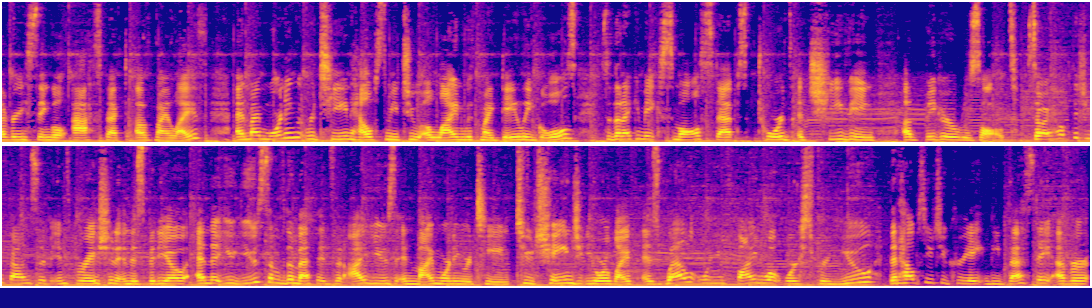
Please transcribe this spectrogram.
every single aspect of my life. And my morning routine helps me to align with my daily goals so that I can make small steps towards achieving a bigger result. So I hope that you found some inspiration in this video and that you use some of the methods that I use in my morning routine to change your life as well, or you find what works for you that helps you to create the best day ever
